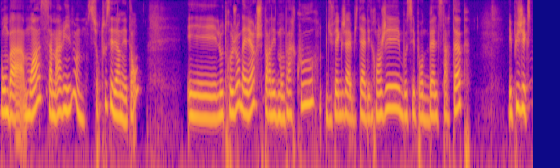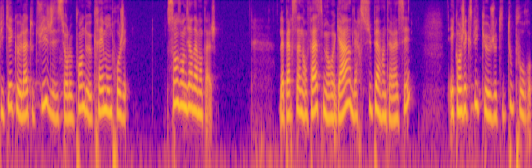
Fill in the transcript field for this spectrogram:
Bon, bah, moi, ça m'arrive, surtout ces derniers temps. Et l'autre jour d'ailleurs, je parlais de mon parcours, du fait que j'ai habité à l'étranger, bossé pour de belles startups. Et puis j'expliquais que là tout de suite, j'étais sur le point de créer mon projet. Sans en dire davantage. La personne en face me regarde, l'air super intéressée. Et quand j'explique que je quitte tout pour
